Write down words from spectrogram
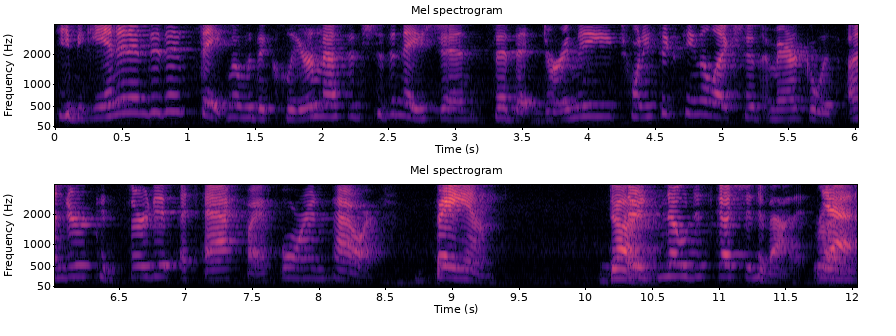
He began and ended his statement with a clear message to the nation, said that during the 2016 election, America was under concerted attack by a foreign power. Bam. Done. There's no discussion about it. Right. Yeah.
